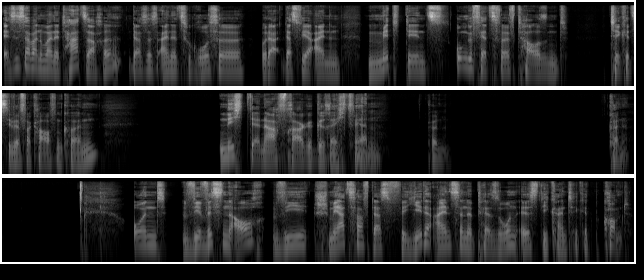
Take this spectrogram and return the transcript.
es ist aber nun mal eine Tatsache, dass es eine zu große oder dass wir einen mit den ungefähr 12.000 Tickets, die wir verkaufen können, nicht der Nachfrage gerecht werden können. können. Und wir wissen auch, wie schmerzhaft das für jede einzelne Person ist, die kein Ticket bekommt.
